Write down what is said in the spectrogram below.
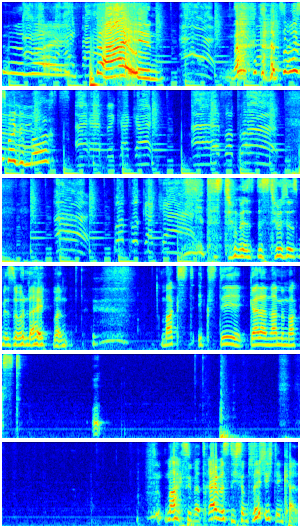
Oh nein! Nein! Dazu was mal gemacht! Das tut mir, das tut es mir so leid, Mann. Maxt XD, geiler Name Maxt. Und Max, übertreibe es nicht, sonst lösche ich den, kan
